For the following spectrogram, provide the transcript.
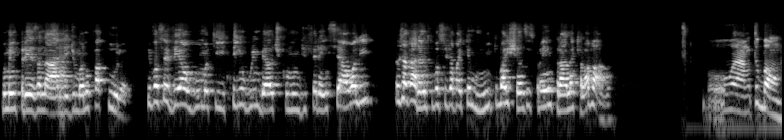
numa empresa na área de manufatura e você vê alguma que tem o Greenbelt como um diferencial ali, eu já garanto que você já vai ter muito mais chances para entrar naquela vaga. Boa, muito bom.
